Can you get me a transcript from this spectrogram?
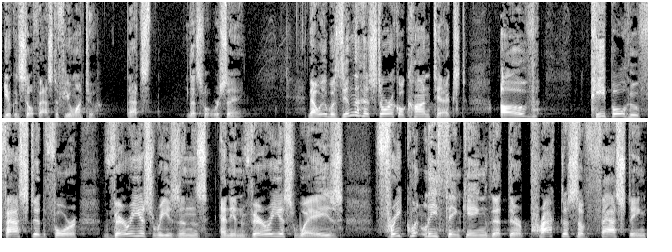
you can still fast if you want to. That's that's what we're saying. Now it was in the historical context of people who fasted for various reasons and in various ways frequently thinking that their practice of fasting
